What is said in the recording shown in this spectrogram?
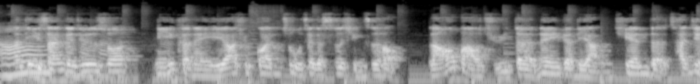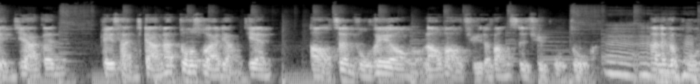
Oh, 那第三个就是说，嗯、你可能也要去关注这个事情之后，劳保局的那个两天的产检假跟陪产假，那多出来两天，哦，政府会用劳保局的方式去补助嘛？嗯嗯。那那个补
